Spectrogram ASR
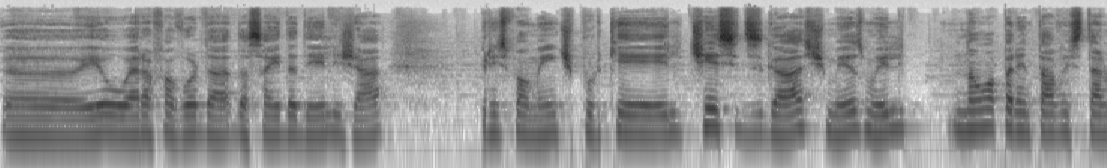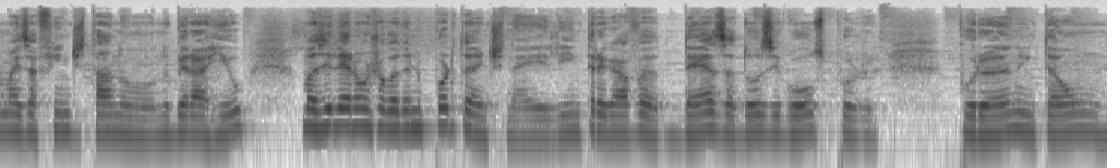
uh, eu era a favor da, da saída dele já, principalmente porque ele tinha esse desgaste mesmo, ele não aparentava estar mais afim de estar no, no Beira-Rio, mas ele era um jogador importante, né? Ele entregava 10 a 12 gols por, por ano, então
